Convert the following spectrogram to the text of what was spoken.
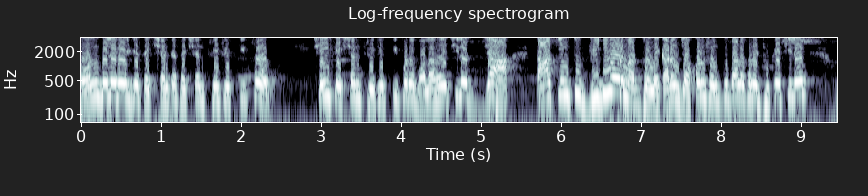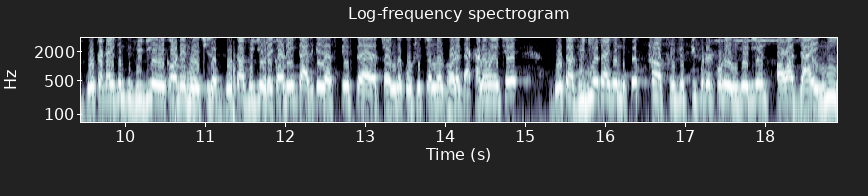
নন বেলেবেল যে সেকশনটা সেকশন থ্রি ফিফটি ফোর সেই সেকশন থ্রি ফিফটি ফোরে বলা হয়েছিল যা, তা কিন্তু ভিডিওর মাধ্যমে, কারণ যখন সন্তু পাল ওখানে ঢুকেছিলেন, গোটাটাই কিন্তু ভিডিও রেকর্ডেড হয়েছিল। গোটা ভিডিও রেকর্ডিংটা আজকে জাস্টিস চন্দ্র কৌশিক চন্দ্র ঘরে দেখানো হয়েছে। গোটা ভিডিওটা কিন্তু কোথাও থ্রি ফিফটি ফোরের কোনো ইনগ্রেডিয়েন্টস পাওয়া যায়নি।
